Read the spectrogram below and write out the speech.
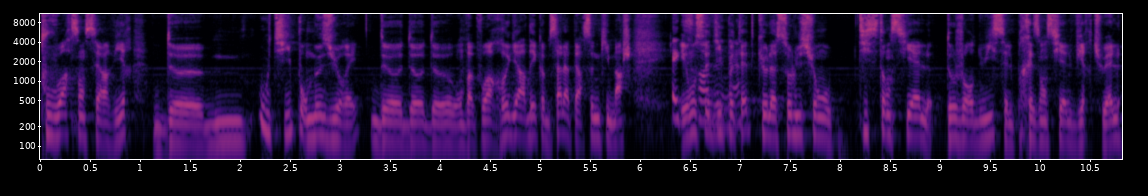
pouvoir s'en servir de mm, outils pour mesurer, de, de, on va pouvoir regarder comme ça la personne qui marche. Et on se dit peut-être que la solution distancielle d'aujourd'hui, c'est le présentiel virtuel,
